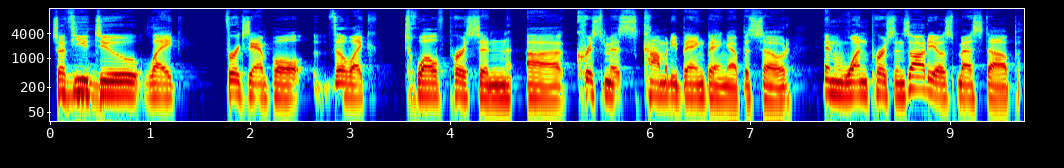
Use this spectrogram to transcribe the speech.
So if you do like, for example, the like 12 person uh, Christmas comedy Bang Bang episode, and one person's audio is messed up,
